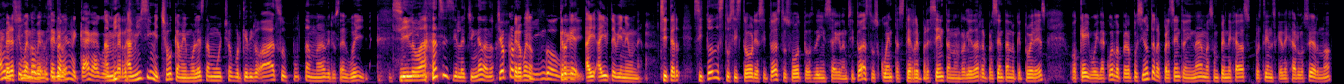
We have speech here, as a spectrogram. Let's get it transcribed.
Pero es que, bueno, bueno, te digo, también me caga, güey. A mí, ¿verdad? a mí sí me choca, me molesta mucho porque digo, ah, su puta madre, o sea, güey, si lo haces y la chingada, ¿no? Choca Pero bueno, chingo, Creo güey. que ahí, ahí te viene una. Si, te, si todas tus historias, si todas tus fotos de Instagram, si todas tus cuentas te representan, en realidad representan lo que tú eres, ok, voy de acuerdo, pero pues si no te representan y nada más son pendejadas, pues tienes que dejarlo ser, ¿no?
